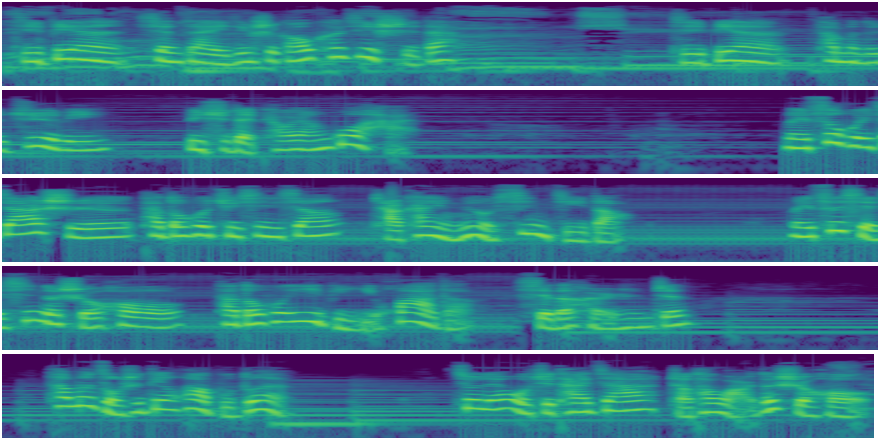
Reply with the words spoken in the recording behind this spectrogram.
即便现在已经是高科技时代，即便他们的距离必须得漂洋过海。每次回家时，他都会去信箱查看有没有信寄到。每次写信的时候，他都会一笔一画的写得很认真。他们总是电话不断，就连我去他家找他玩的时候，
